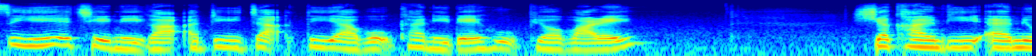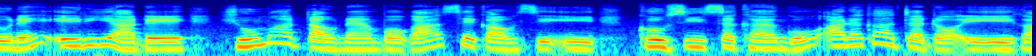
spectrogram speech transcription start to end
စီရေးအခြေအနေကအတိအကျသိရဖို့ခက်နေတယ်ဟုပြောပါရယ်။ ရခိုင်ပြည်အမျိုးနဲ့အေရီယာတဲ့ရိုးမတောင်တန်းပေါ်ကစစ်ကောင်စီ၏ဂုတ်စီစခန်းကိုအာရကတပ်တော် AA က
